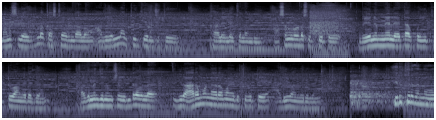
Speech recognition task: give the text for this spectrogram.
மனசில் எவ்வளோ கஷ்டம் இருந்தாலும் அதையெல்லாம் தூக்கி எறிஞ்சிட்டு காலையில் கிளம்பி பசங்களோட சுற்றிட்டு வேணும்னே லேட்டாக போய் திட்டு வாங்குறதும் பதினஞ்சு நிமிஷம் இன்டர்வலை இரு அரை மணி நேரமாக எடுத்துக்கிட்டு அடி வாங்குறதும். இருக்கிறது என்னவோ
